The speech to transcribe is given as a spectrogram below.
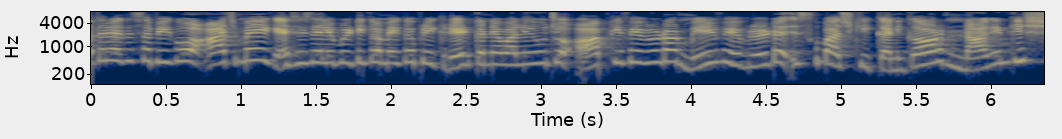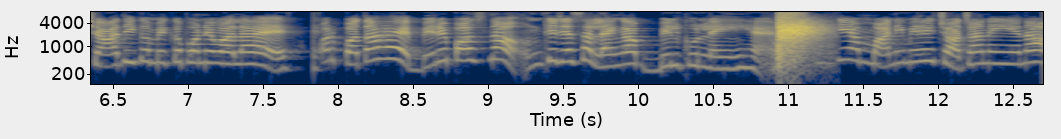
राधे राधे सभी को आज मैं एक ऐसी सेलिब्रिटी का मेकअप रिक्रिएट करने वाली हूँ जो आपकी फेवरेट और मेरी फेवरेट है इसके बाद की कनिका और नागिन की शादी का मेकअप होने वाला है। और पता है मेरे पास ना उनके जैसा लहंगा बिल्कुल नहीं है। क्योंकि अम्बानी मेरे चाचा नहीं है ना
